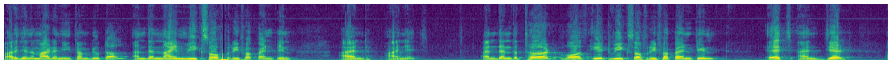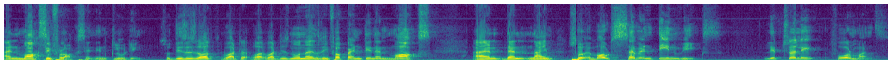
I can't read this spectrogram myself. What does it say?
pyrazinamide and ethambutol, and then 9 weeks of rifampicin and INH. And then the third was 8 weeks of rifampicin H and Z and moxifloxacin including. So this is what, what, what is known as rifampicin and mox and then 9. So about 17 weeks, literally 4 months.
